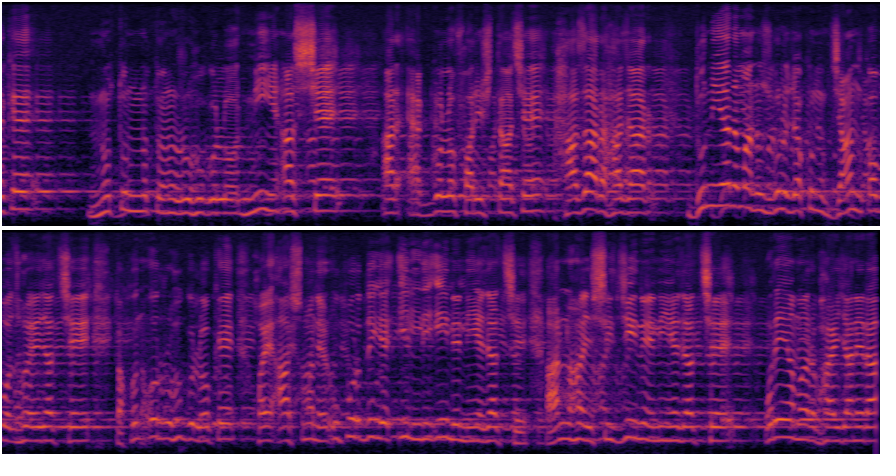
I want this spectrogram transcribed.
থেকে নতুন নতুন রুহগুলো নিয়ে আসছে। আর একগুলো ফরিস্তা আছে, হাজার হাজার দুনিয়ার মানুষগুলো যখন জান কবজ হয়ে যাচ্ছে, তখন ওর রুহগুলোকে হয় আসমানের উপর দিকে ইল্লি ইনে নিয়ে যাচ্ছে, আর না হয় সিজিনে নিয়ে যাচ্ছে। ওরে আমার ভাই জানেরা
